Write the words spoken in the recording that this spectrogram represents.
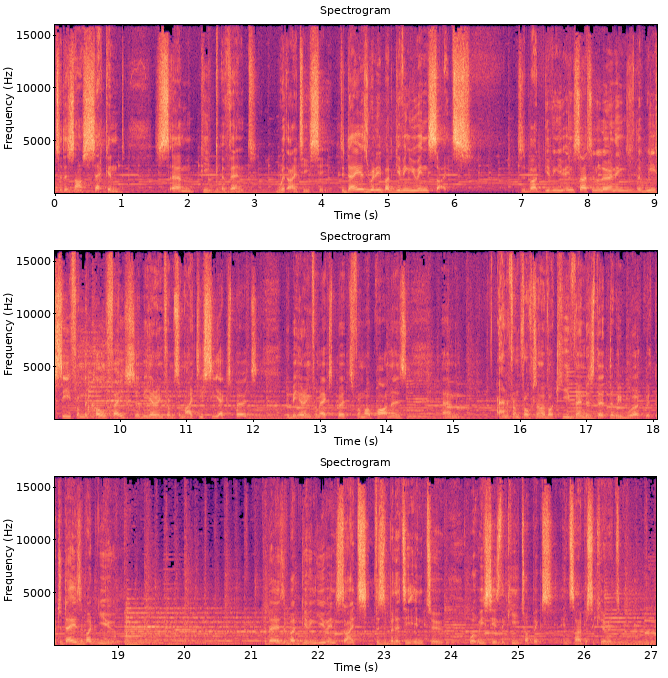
So this is our second um, peak event with ITC. Today is really about giving you insights. It's about giving you insights and learnings that we see from the coal face. You'll be hearing from some ITC experts. You'll be hearing from experts from our partners um, and from, from some of our key vendors that, that we work with. But today is about you. Today is about giving you insights, visibility into what we see as the key topics in cybersecurity.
